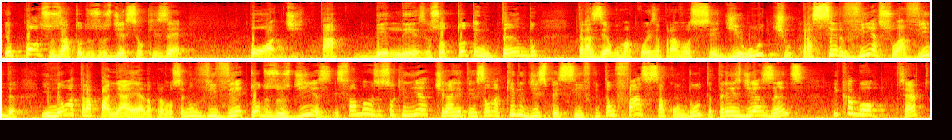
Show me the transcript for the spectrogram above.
eu posso usar todos os dias se eu quiser? Pode, tá? Beleza. Eu só estou tentando trazer alguma coisa para você de útil para servir a sua vida e não atrapalhar ela, para você não viver todos os dias. E você fala, mas eu só queria tirar a retenção naquele dia específico. Então faça essa conduta três dias antes e acabou, certo?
